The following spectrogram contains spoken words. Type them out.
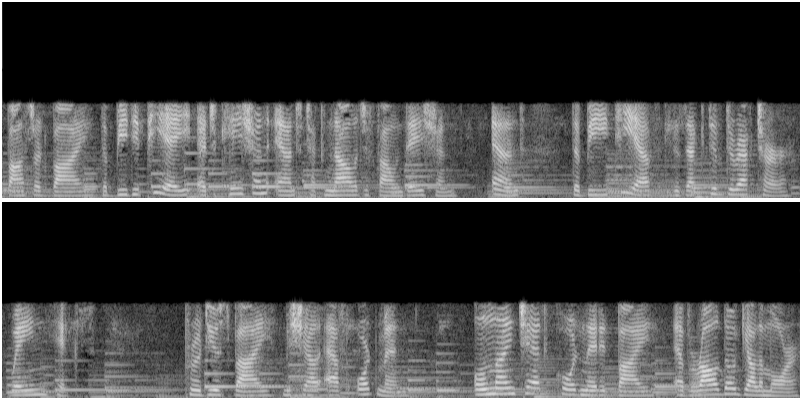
sponsored by the BDPA Education and Technology Foundation and the BETF Executive Director, Wayne Hicks. Produced by Michele F. Ortmann. Online chat coordinated by Everaldo Gallimore.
